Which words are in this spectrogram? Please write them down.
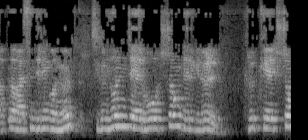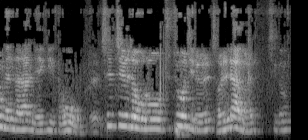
아까 말씀드린 거는 지금 현재로 추정되기를 그렇게 추정된다는 얘기고 실질적으로 투표지를 전량을 지금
